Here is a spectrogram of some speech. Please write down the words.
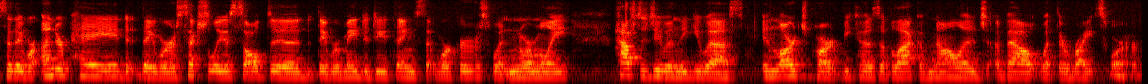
So they were underpaid, they were sexually assaulted, they were made to do things that workers wouldn't normally have to do in the US, in large part because of lack of knowledge about what their rights were.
